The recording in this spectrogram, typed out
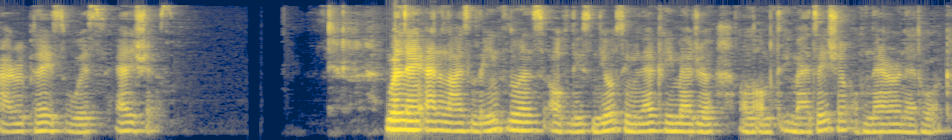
are replaced with additions. We then analyze the influence of this new similarity measure on the optimization of neural network.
